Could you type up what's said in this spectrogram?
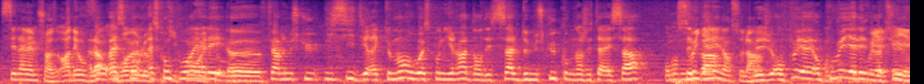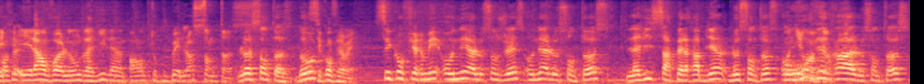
C'est la même chose. Regardez au fond, Alors, on est-ce qu'on pourrait aller euh, faire le muscu ici directement ou est-ce qu'on ira dans des salles de muscu comme dans GTA SA On, sait pouvait y pas. aller dans cela. Mais je- on, peut on pouvait y aller là-dessus. Et, là, on voit le nom de la ville, hein, parlant de tout couper, Los Santos. Los Santos. Donc, C'est confirmé. c'est confirmé. On est à Los Angeles, on est à Los Santos. La ville s'appellera bien Los Santos. On, On y reviendra à Los Santos.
